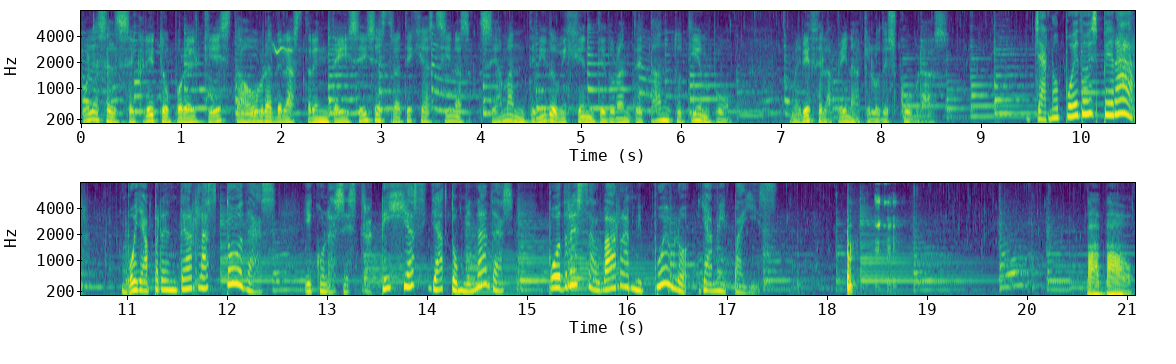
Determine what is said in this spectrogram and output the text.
¿Cuál es el secreto por el que esta obra de las 36 estrategias chinas se ha mantenido vigente durante tanto tiempo? Merece la pena que lo descubras. Ya no puedo esperar. Voy a aprenderlas todas y con las estrategias ya dominadas podré salvar a mi pueblo y a mi país. Papao,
